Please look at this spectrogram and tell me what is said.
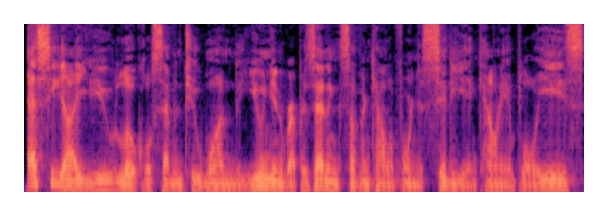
SEIU Local 721, the union representing Southern California city and county employees,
